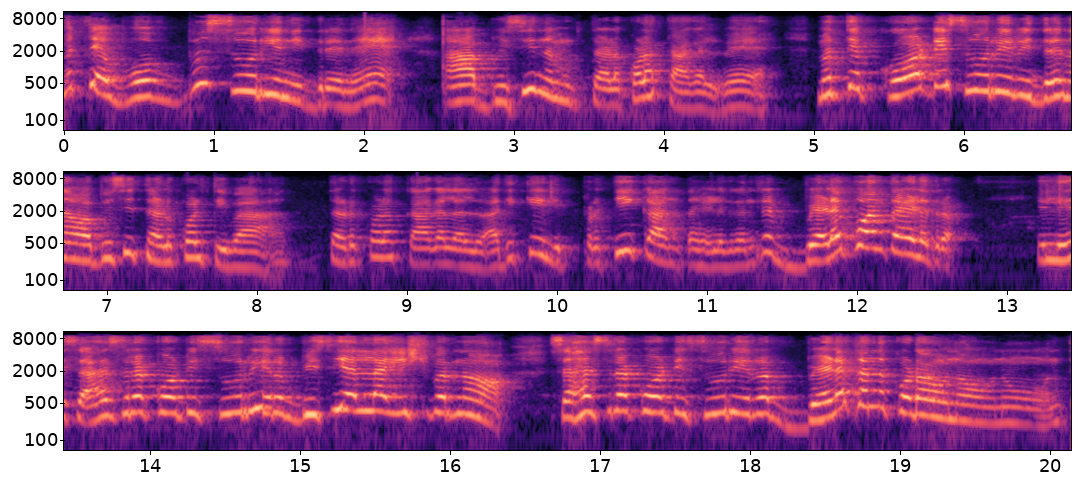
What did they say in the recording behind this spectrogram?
ಮತ್ತೆ ಒಬ್ಬ ಸೂರ್ಯನಿದ್ರೇನೆ ಆ ಬಿಸಿ ನಮ್ಗೆ ತಳ್ಕೊಳಕ್ಕಾಗಲ್ವೇ? ಮತ್ತೆ ಕೋಟಿ ಸೂರ್ಯರಿದ್ರೆ ನಾವು ಆ ಬಿಸಿ ತಡ್ಕೊಳ್ತೀವ ತಡ್ಕೊಳಕ್ಕಾಗಲ್ಲಲ್ವ? ಅದಕ್ಕೆ ಇಲ್ಲಿ ಪ್ರತೀಕ ಅಂತ ಹೇಳಿದ್ರು. ಅಂದ್ರೆ ಬೆಳಕು ಅಂತ ಹೇಳಿದ್ರು. ಇಲ್ಲಿ ಸಹಸ್ರ ಕೋಟಿ ಸೂರ್ಯರ ಬಿಸಿ ಅಲ್ಲ ಈಶ್ವರನು. ಸಹಸ್ರ ಕೋಟಿ ಸೂರ್ಯರ ಬೆಳಕನ್ನು ಕೊಡೋವನು ಅವನು ಅಂತ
